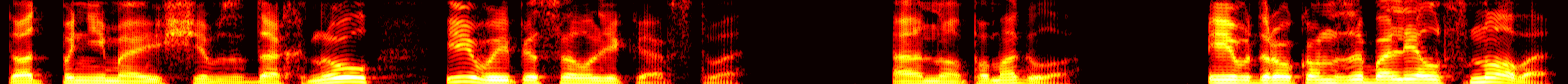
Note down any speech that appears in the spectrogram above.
Тот, понимающе вздохнул и выписал лекарство. Оно помогло. И вдруг он заболел снова,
